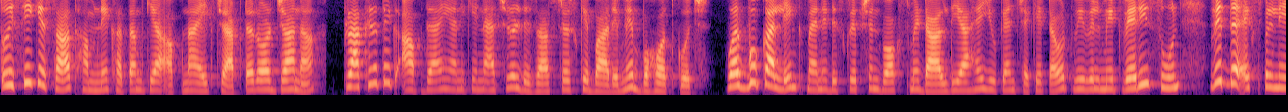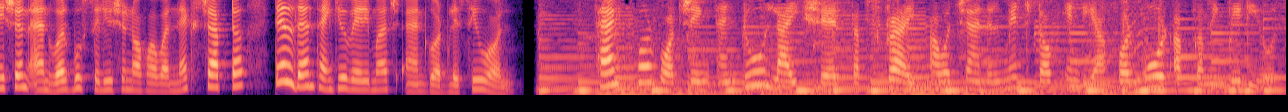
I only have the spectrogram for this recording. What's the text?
तो इसी के साथ हमने खत्म किया अपना एक चैप्टर और जाना। प्राकृतिक आपदाएँ यानी कि नेचुरल डिजास्टर्स के बारे में बहुत कुछ। वर्कबुक का लिंक मैंने डिस्क्रिप्शन बॉक्स में डाल दिया है you can check it out we will meet very soon with the explanation and workbook solution of our next chapter till then thank you very much and God bless you all Thanks for watching and do like, share, subscribe our channel Mint Talk India for more upcoming videos.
